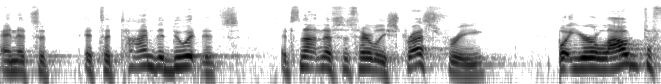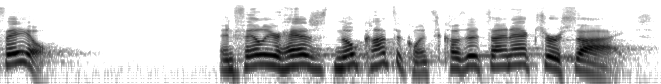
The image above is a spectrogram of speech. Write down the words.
And it's a, it's a time to do it. It's, it's not necessarily stress free, but you're allowed to fail. And failure has no consequence because it's an exercise.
